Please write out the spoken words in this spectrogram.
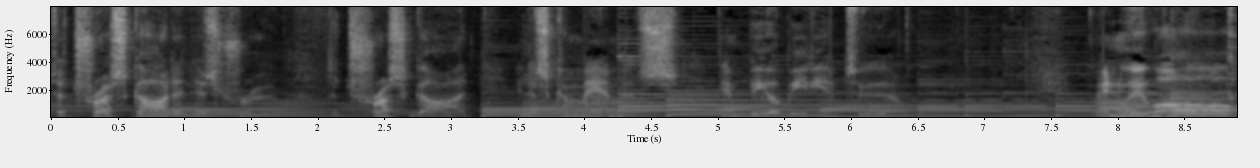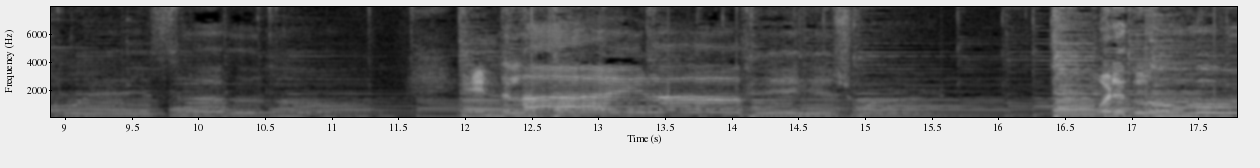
to trust God in his truth, to trust God in his commandments and be obedient to them. When we walk with the Lord in the light of his word, what a glory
